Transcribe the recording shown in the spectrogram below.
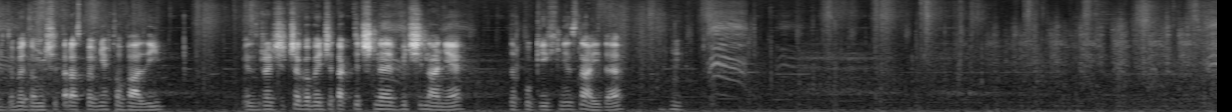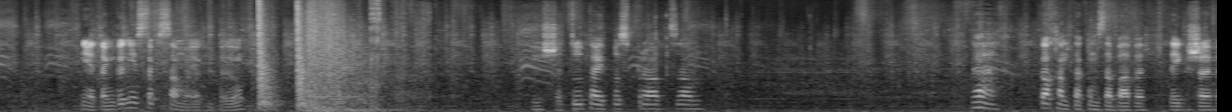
Kurde, będą się teraz pewnie chowali. Więc w razie czego będzie taktyczne wycinanie, dopóki ich nie znajdę. Mhm. Nie, ten gun jest tak samo jak był. Jeszcze tutaj posprawdzam. Ach, kocham taką zabawę w tej grze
